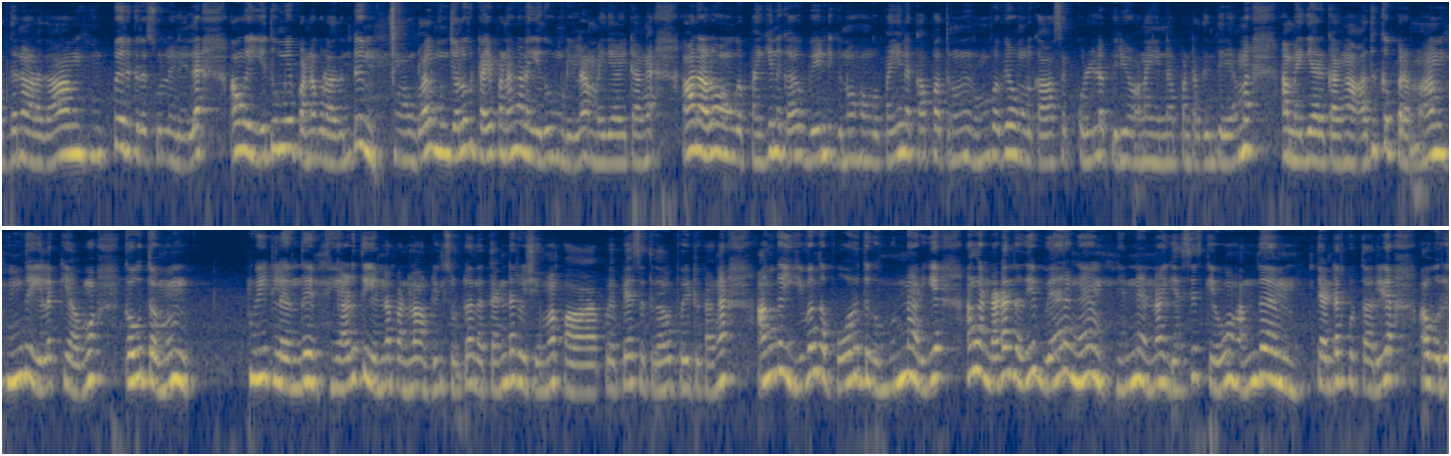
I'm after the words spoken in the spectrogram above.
அதனால தான் இப்போ இருக்கிற சூழ்நிலையில் அவங்க எதுவுமே பண்ணக்கூடாதுன்ட்டு அவங்களால முடிஞ்ச அளவுக்கு ட்ரை பண்ணாங்க. ஆனால் எதுவும் முடியல. அமைதியாகிட்டாங்க ஆனாலும் அவங்க பையனுக்காக வேண்டிக்கணும். அவங்க பையனை காப்பாற்றணும்னு ரொம்பவே அவங்களுக்கு ஆசை கொள்ள பிரியும். ஆனால் என்ன பண்ணுறதுன்னு தெரியாமல் அமைதியாக இருக்காங்க. அதுக்கப்புறமா இந்த இலக்கியாவும் கௌதமும் வீட்டில் இருந்து அடுத்து என்ன பண்ணலாம்? அப்படின்னு சொல்லிட்டு அந்த டெண்டர் விஷயமா பா பேசுறதுக்காக போயிட்டுருக்காங்க. அங்கே இவங்க போகிறதுக்கு முன்னாடியே அங்கே நடந்ததே வேறங்க. என்னென்னா எஸ்எஸ்கேவும் அந்த டெண்டர் கொடுத்தாரு இல்லையா? அவர்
